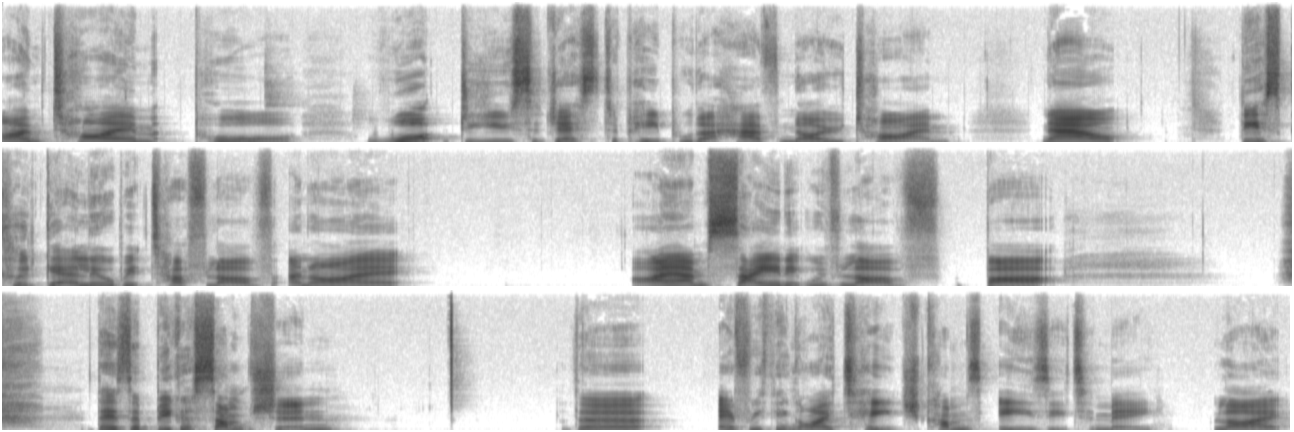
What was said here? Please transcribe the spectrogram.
I'm time poor. What do you suggest to people that have no time? Now, this could get a little bit tough love and I I am saying it with love, but there's a big assumption that everything I teach comes easy to me. Like,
